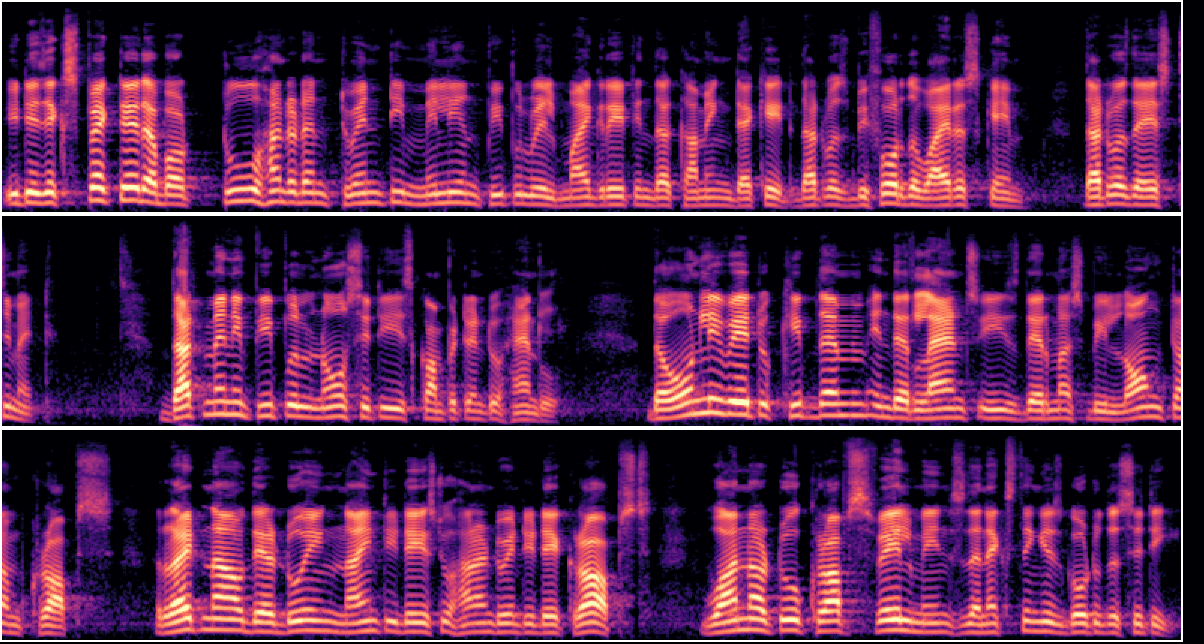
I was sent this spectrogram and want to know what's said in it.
It is expected about 220 million people will migrate in the coming decade. That was before the virus came. That was the estimate. That many people no city is competent to handle. The only way to keep them in their lands is there must be long-term crops. Right now, they're doing ninety days to 120-day crops. One or two crops fail means the next thing is go to the city.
